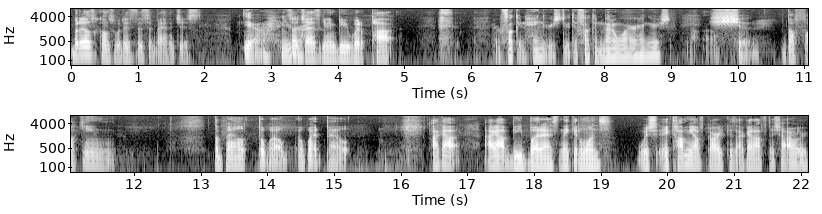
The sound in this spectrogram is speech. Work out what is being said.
But it also comes with its disadvantages. Yeah, Such as getting beat with a pot. you're fucking hangers, dude. The fucking metal wire hangers. Shit. The fucking the belt, the well a wet belt. I got I got beat butt ass naked once, which it caught me off guard because I got off the shower.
